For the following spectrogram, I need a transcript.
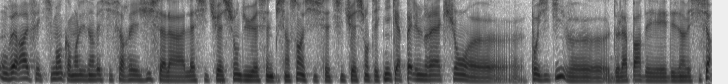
On verra effectivement comment les investisseurs réagissent à la, situation du S&P 500 et si cette situation technique appelle une réaction euh, positive de la part des, investisseurs.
